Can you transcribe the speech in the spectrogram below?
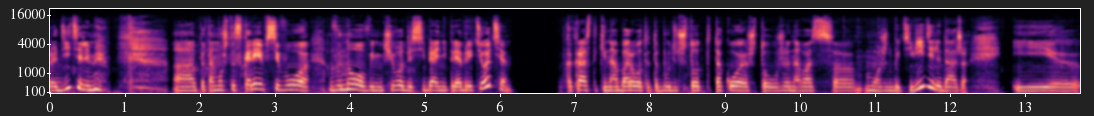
родителями, потому что, скорее всего, вы нового ничего для себя не приобретете. Как раз-таки наоборот, это будет что-то такое, что уже на вас, а, может быть, и видели даже, и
